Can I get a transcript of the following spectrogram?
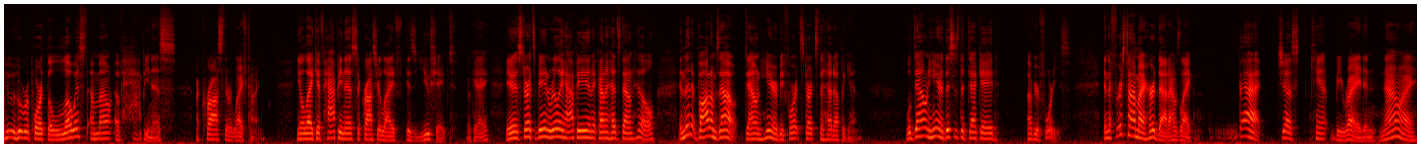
who, who report the lowest amount of happiness across their lifetime. You know, like if happiness across your life is U shaped, okay? You know, it starts being really happy and it kind of heads downhill, and then it bottoms out down here before it starts to head up again. Well, down here, this is the decade of your 40s. And the first time I heard that, I was like, that just can't be right. And now I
